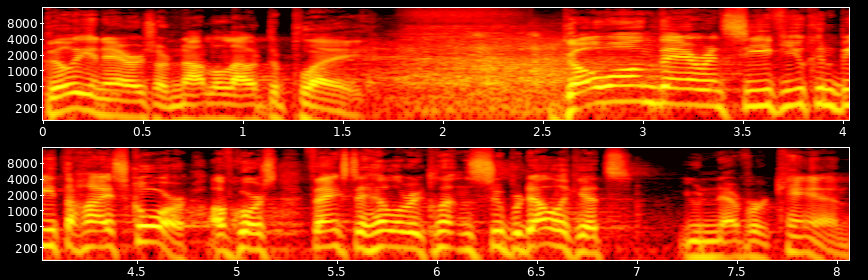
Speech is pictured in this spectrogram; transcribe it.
billionaires are not allowed to play. Go on there and see if you can beat the high score. Of course, thanks to Hillary Clinton's superdelegates, you never can.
